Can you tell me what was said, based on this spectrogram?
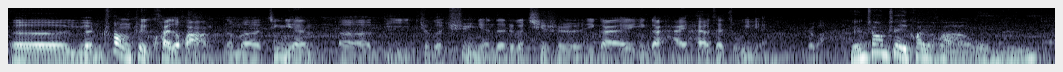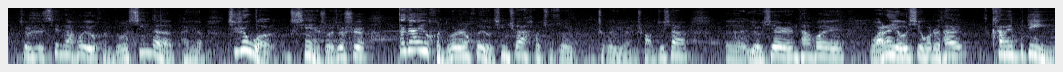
呃，原创这块的话，那么今年呃比这个去年的这个气势应该应该还还要再足一点，是吧？原创这一块的话，我们就是现在会有很多新的朋友。其实我之前也说，就是大家有很多人会有兴趣爱好去做这个原创，就像呃有些人他会玩了游戏或者他看了一部电影，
